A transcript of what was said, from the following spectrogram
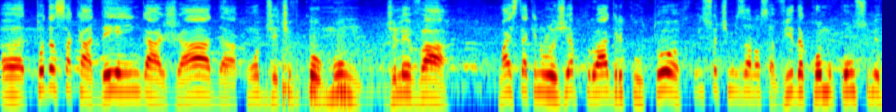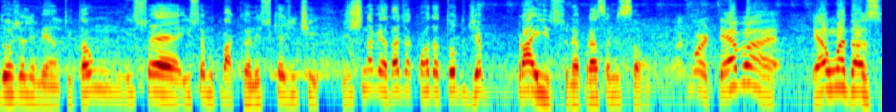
uh, toda essa cadeia engajada com o objetivo comum de levar mais tecnologia para o agricultor, isso otimiza a nossa vida como consumidor de alimento. Então, isso é, isso é muito bacana. Isso que a gente, a gente na verdade, acorda todo dia para isso, né, para essa missão. A Corteva é uma das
